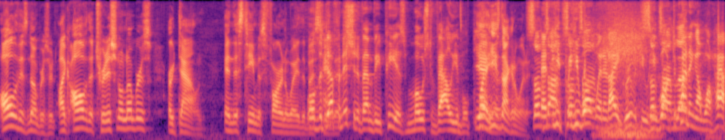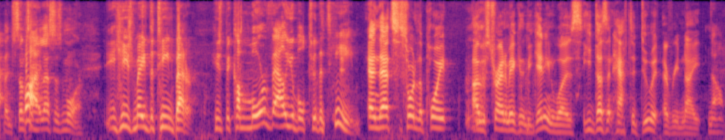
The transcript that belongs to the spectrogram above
all of his numbers are like all of the traditional numbers are down, and this team is far and away the best. well, the team definition of MVP is most valuable player. Yeah, he's not going to win it. Sometimes, and he, he won't win it. I agree with you. He won't, le- depending on what happens. Sometimes but less is more. he's made the team better. He's become more valuable to the team. and that's sort of the point I was trying to make in the beginning was he doesn't have to do it every night. No.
